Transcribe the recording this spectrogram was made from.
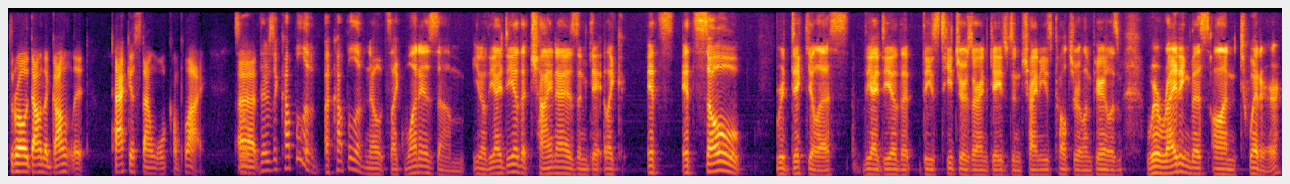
throw down the gauntlet, Pakistan will comply. So uh, there's a couple of a couple of notes. Like one is, um, you know, the idea that China is engaged, like it's it's so ridiculous the idea that these teachers are engaged in Chinese cultural imperialism. We're writing this on Twitter,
